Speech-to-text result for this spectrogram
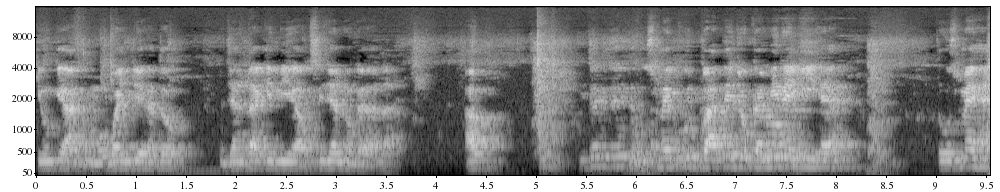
क्योंकि आज मोबाइल जो है तो जनता के लिए ऑक्सीजन हो गया है अब उसमें कुछ बातें जो कमी रह गई है तो उसमें है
